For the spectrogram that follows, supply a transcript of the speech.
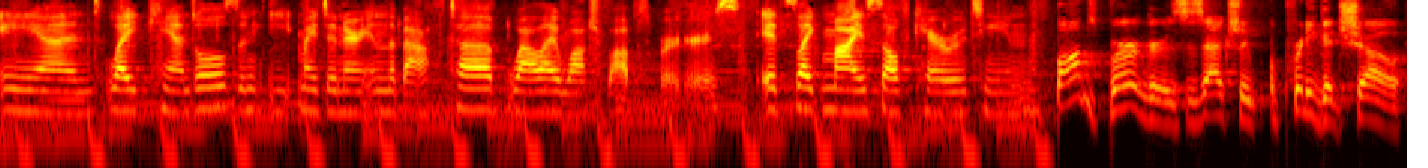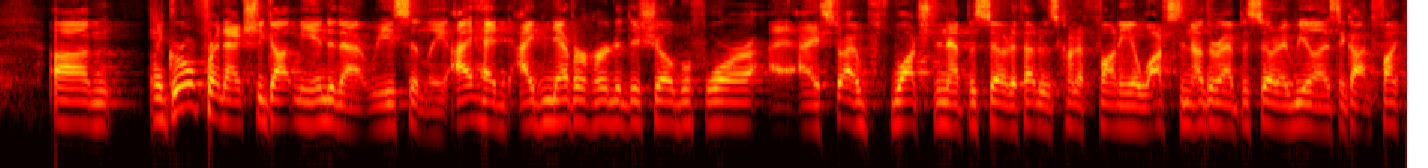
and light candles and eat my dinner in the bathtub while I watch Bob's Burgers. It's like my self care routine. Bob's Burgers is actually a pretty good show. Um, my girlfriend actually got me into that recently. I had I'd never heard of the show before. I, I, I watched an episode. I thought it was kind of funny. I watched another episode. I realized it got funny.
